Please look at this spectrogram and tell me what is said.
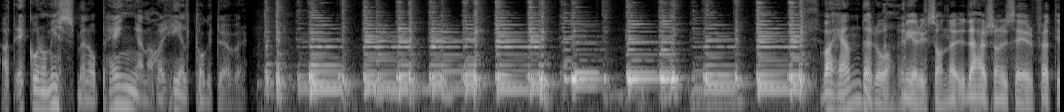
att ekonomismen och pengarna har helt tagit över. Vad händer då med Ericsson? Det här som du säger, för att det,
